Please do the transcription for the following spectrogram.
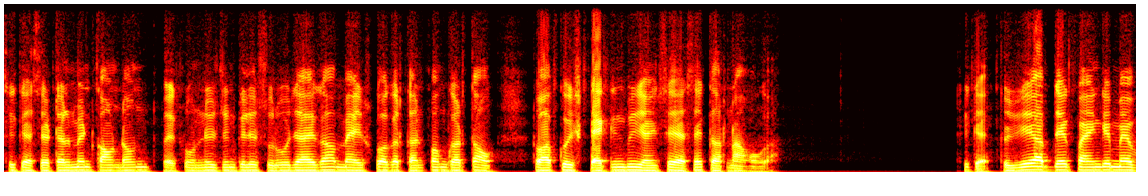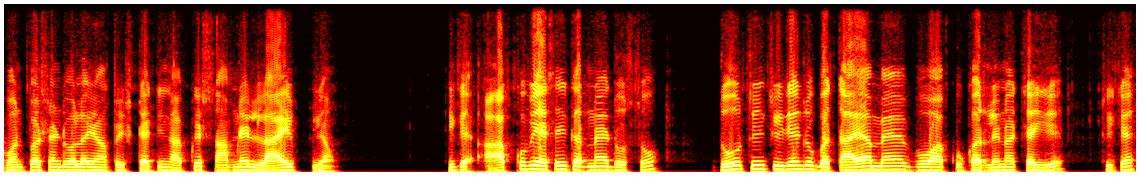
ठीक है सेटलमेंट काउंटडाउन एक सौ उन्नीस दिन के लिए शुरू हो जाएगा। मैं इसको अगर कंफर्म करता हूँ तो आपको इस स्टैकिंग भी यहीं से ऐसे करना होगा। ठीक है? तो ये आप देख पाएँगे, मैं वन परसेंट वाला यहाँ पे स्टैकिंग आपके सामने लाइव किया हूँ। ठीक है? आपको भी ऐसे ही करना है दोस्तों। दो तीन चीज़ें जो बताया मैं, वो आपको कर लेना चाहिए। ठीक है?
